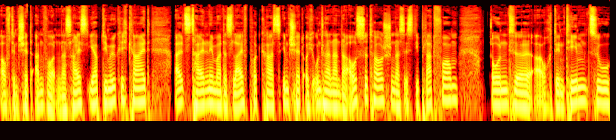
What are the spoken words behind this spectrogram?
auf den Chat antworten. Das heißt, ihr habt die Möglichkeit, als Teilnehmer des Live-Podcasts im Chat euch untereinander auszutauschen. Das ist die Plattform und äh, auch den Themen zu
